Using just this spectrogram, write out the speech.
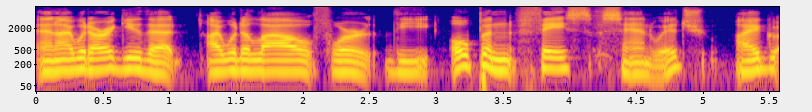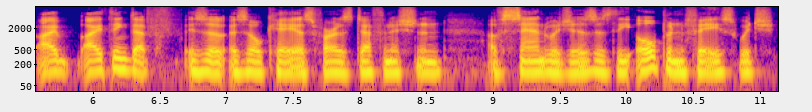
and I would argue that I would allow for the open face sandwich. I I, I think that is is a, is okay as far as definition of sandwiches is the open face, which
